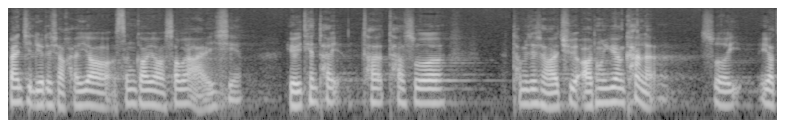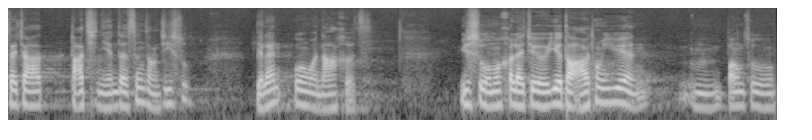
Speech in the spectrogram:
班级里的小孩要身高要稍微矮一些。有一天，他他他说，他们家小孩去儿童医院看了，说要在家打几年的生长激素，也来问我拿盒子。于是我们后来就又到儿童医院，嗯，帮助，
